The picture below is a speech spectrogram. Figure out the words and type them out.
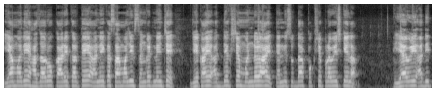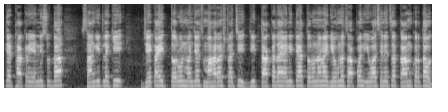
यामध्ये हजारो कार्यकर्ते अनेक सामाजिक संघटनेचे जे काही अध्यक्ष मंडळ आहेत त्यांनीसुद्धा पक्षप्रवेश केला. यावेळी आदित्य ठाकरे यांनीसुद्धा सांगितलं की जे काही तरुण म्हणजेच महाराष्ट्राची जी ताकद आहे आणि त्या तरुणांना घेऊनच आपण युवा सेनेचं काम करत आहोत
